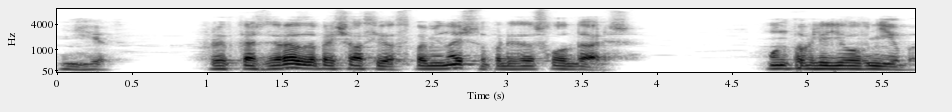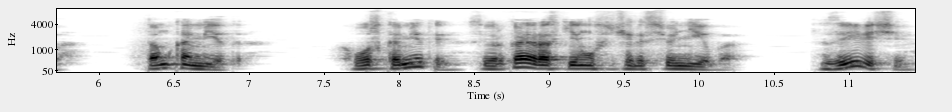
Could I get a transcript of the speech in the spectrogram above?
Нет. Фред каждый раз запрещал себе вспоминать, что произошло дальше. Он поглядел в небо. Там комета. Хвост кометы, сверкая, раскинулся через все небо. Зрелище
